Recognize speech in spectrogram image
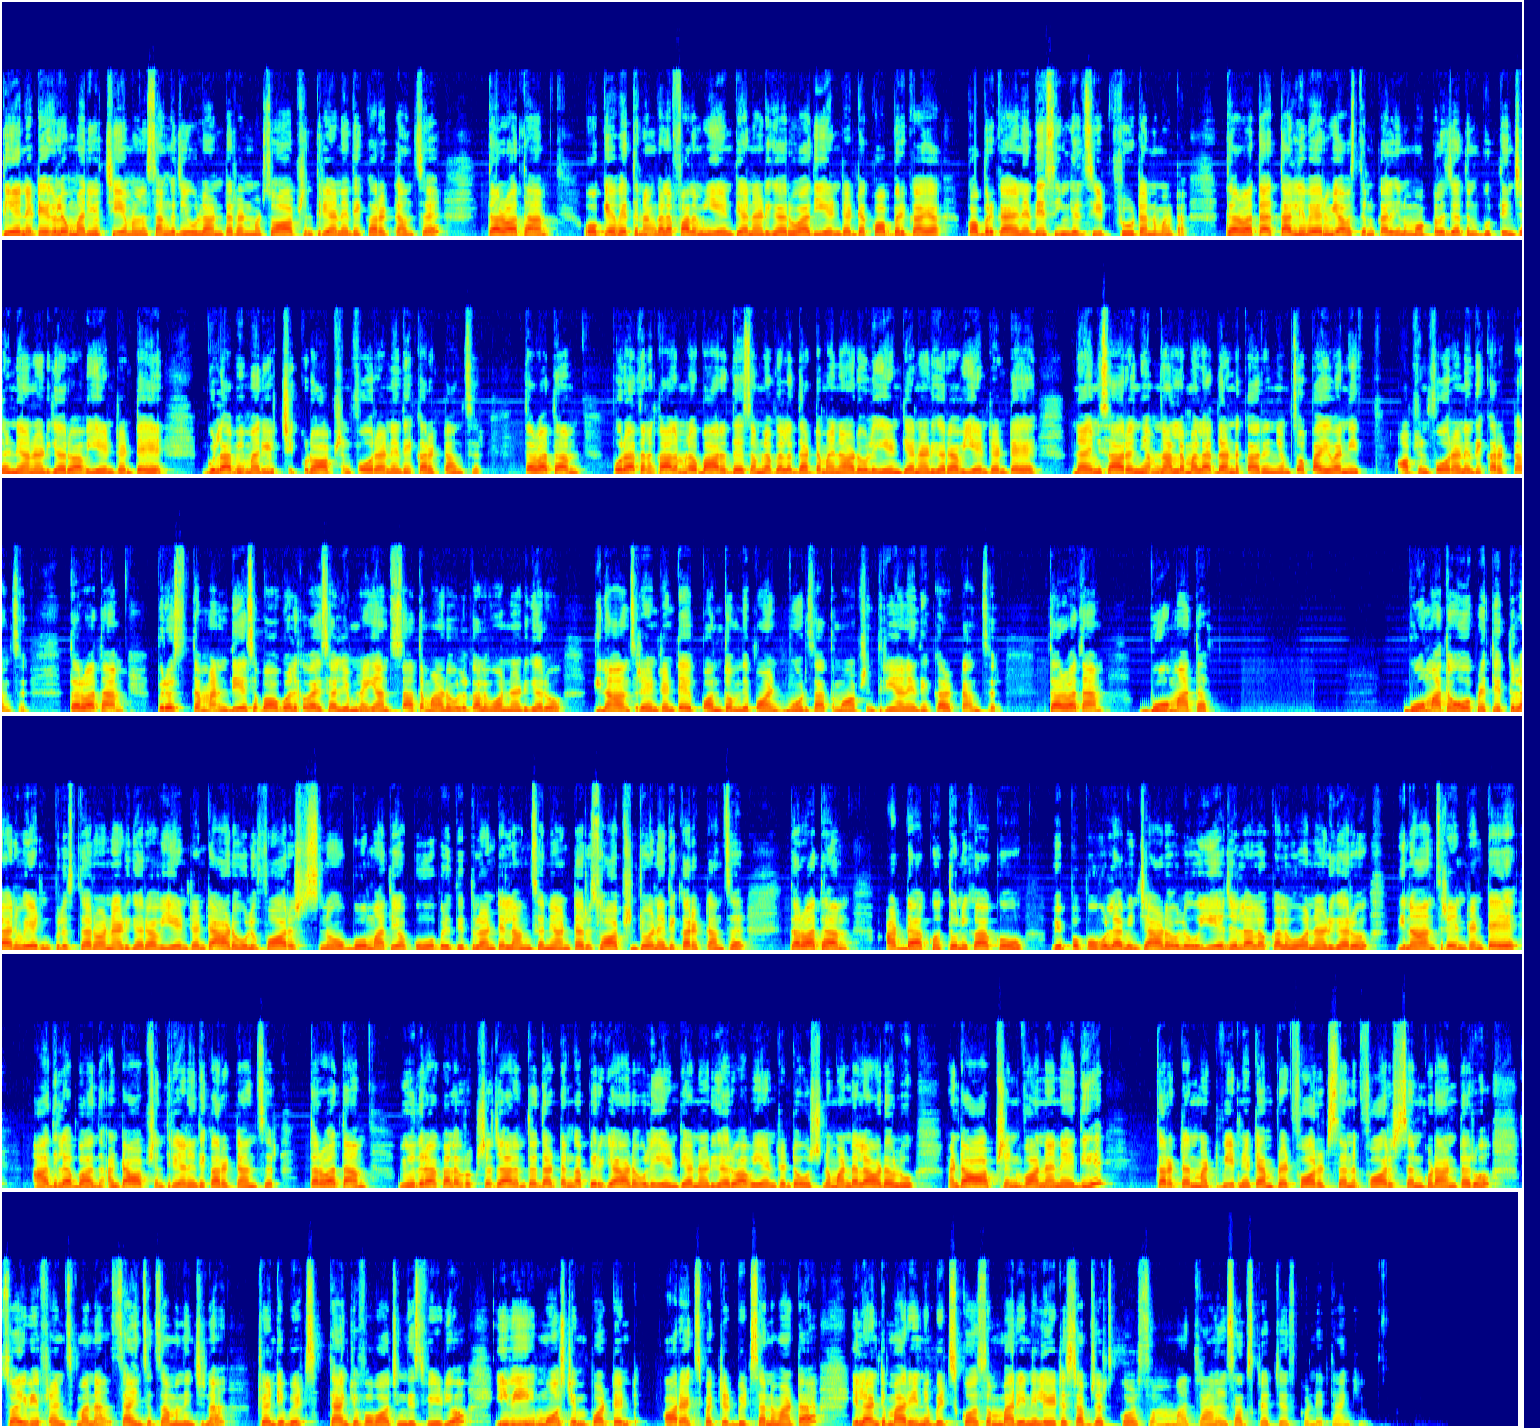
తేనెటీగలు మరియు చీమలను సంఘజీవులు అంటారు అనమాట సో ఆప్షన్ త్రీ అనేది కరెక్ట్ ఆన్సర్. తర్వాత ఒకే విత్తనం గల ఫలం ఏంటి అని అడిగారు. అది ఏంటంటే కొబ్బరికాయ. కొబ్బరికాయ అనేది సింగిల్ సీడ్ ఫ్రూట్ అనమాట తర్వాత తల్లి వేరు వ్యవస్థను కలిగిన మొక్కల జతను గుర్తించండి అని అడిగారు. అవి ఏంటంటే గులాబీ మరియు చిక్కుడు. ఆప్షన్ ఫోర్ అనేది కరెక్ట్ ఆన్సర్. తర్వాత పురాతన కాలంలో భారతదేశంలో గల దట్టమైన అడవులు ఏంటి అని అడిగారు. అవి ఏంటంటే నైమిసారణ్యం నల్లమల దండకారణ్యం. సో పైవన్నీ ఆప్షన్ ఫోర్ అనేది కరెక్ట్ ఆన్సర్. తర్వాత ప్రస్తుతం మన దేశ భౌగోళిక వైశాల్యంలో ఎంత శాతం అడవులు కలవు అని అడిగారు. దీని ఆన్సర్ ఏంటంటే పంతొమ్మిది పాయింట్ మూడు శాతం. ఆప్షన్ త్రీ అనేది కరెక్ట్ ఆన్సర్. తర్వాత భూమాత భూమాత ఊపిరితిత్తులు అని వేటిని పిలుస్తారు అని అడిగారు. అవి ఏంటంటే అడవులు. ఫారెస్ట్స్ను భూమాత యొక్క ఊపిరితిత్తులు అంటే లంగ్స్ అని అంటారు. సో ఆప్షన్ టూ అనేది కరెక్ట్ ఆన్సర్. తర్వాత అడ్డాకు తునికాకు విప్ప పువ్వు లభించే అడవులు ఏ జిల్లాలో కలవు అని అడిగారు. దీని ఆన్సర్ ఏంటంటే ఆదిలాబాద్. అంటే ఆప్షన్ త్రీ అనేది కరెక్ట్ ఆన్సర్. తర్వాత వివిధ రకాల వృక్షజాలంతో దట్టంగా పెరిగే అడవులు ఏంటి అని అడిగారు. అవి ఏంటంటే ఉష్ణమండల అడవులు. అంటే ఆప్షన్ వన్ అనేది కరెక్ట్ అనమాట వీటిని టెంపరేట్ ఫారెస్ట్స్ అని ఫారెస్ట్స్ అని కూడా అంటారు. సో ఇవి ఫ్రెండ్స్ మన సైన్స్కి సంబంధించిన twenty bits thank you for watching this video ఇవి most important are expected bits అనమాట ఇలాంటి మరిన్ని బిట్స్ కోసం మరిన్ని లేటెస్ట్ అబ్జెక్ట్స్ కోసం మా ఛానల్ సబ్స్క్రైబ్ చేసుకోండి. Thank you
